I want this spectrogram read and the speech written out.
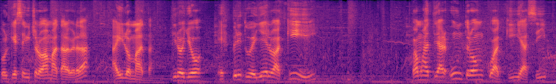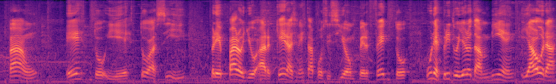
Porque ese bicho lo va a matar, ¿verdad? Ahí lo mata. Tiro yo espíritu de hielo aquí. Vamos a tirar un tronco aquí, así. Pam. Esto y esto así. Preparo yo arqueras en esta posición. Perfecto. Un espíritu de hielo también. Y ahora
